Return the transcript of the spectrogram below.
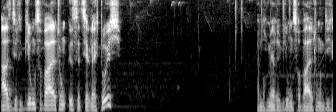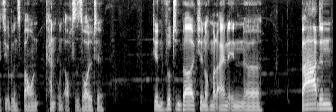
Also die Regierungsverwaltung ist jetzt hier gleich durch. Wir haben noch mehr Regierungsverwaltungen, die ich jetzt übrigens bauen kann und auch sollte. Hier in Württemberg, hier nochmal eine in äh, Baden.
